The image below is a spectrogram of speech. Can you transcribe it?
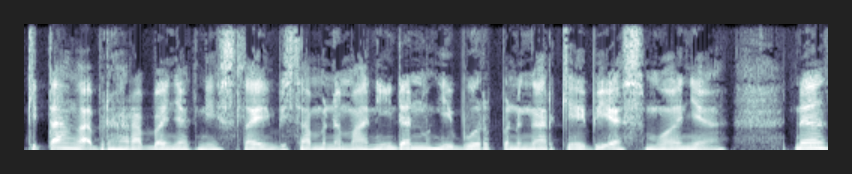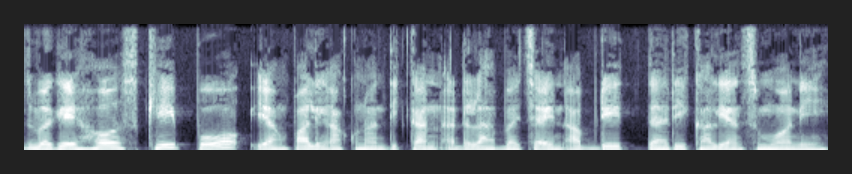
kita nggak berharap banyak nih selain bisa menemani dan menghibur pendengar KBS semuanya. Dan sebagai host Kepo yang paling aku nantikan adalah bacain update dari kalian semua nih.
